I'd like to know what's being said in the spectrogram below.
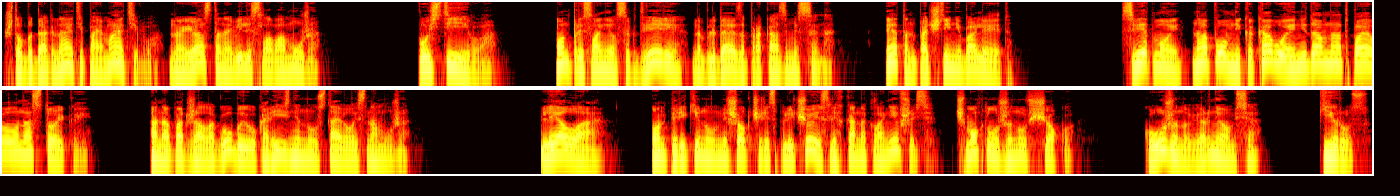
чтобы догнать и поймать его, но ее остановили слова мужа. «Пусти его, он прислонился к двери, наблюдая за проказами сына. Этан почти не болеет. «Свет мой, напомни-ка, кого я недавно отпаивала настойкой?» Она поджала губы и укоризненно уставилась на мужа. «Лелла!» Он перекинул мешок через плечо и, слегка наклонившись, чмокнул жену в щеку. «К ужину вернемся. Кирус,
